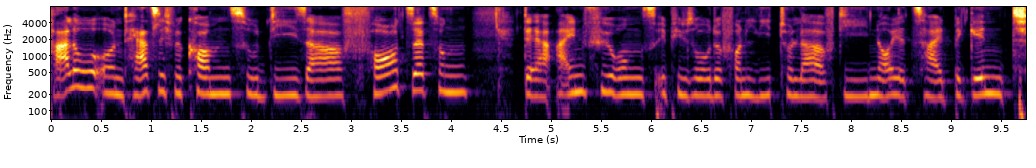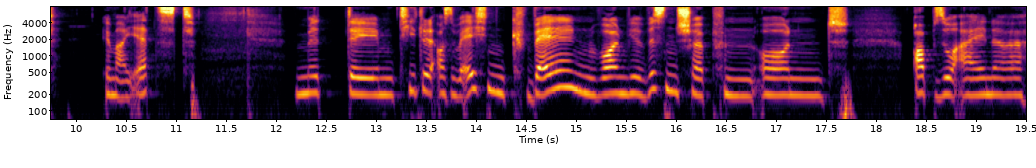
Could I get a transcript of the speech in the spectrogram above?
Hallo und herzlich willkommen zu dieser Fortsetzung der Einführungsepisode von Lead to Love. Die neue Zeit beginnt immer jetzt mit dem Titel Aus welchen Quellen wollen wir Wissen schöpfen und ob so eine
